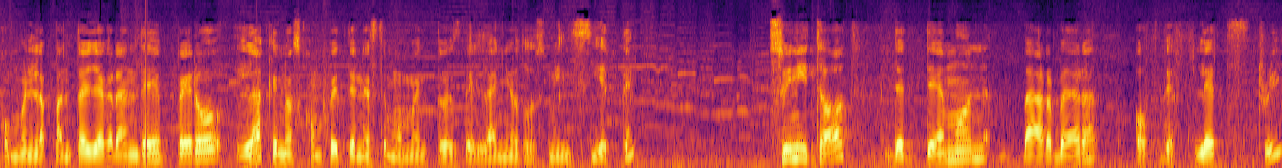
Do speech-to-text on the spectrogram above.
como en la pantalla grande, pero la que nos compete en este momento es del año 2007. Sweeney Todd, The Demon Barber of the Fleet Street,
